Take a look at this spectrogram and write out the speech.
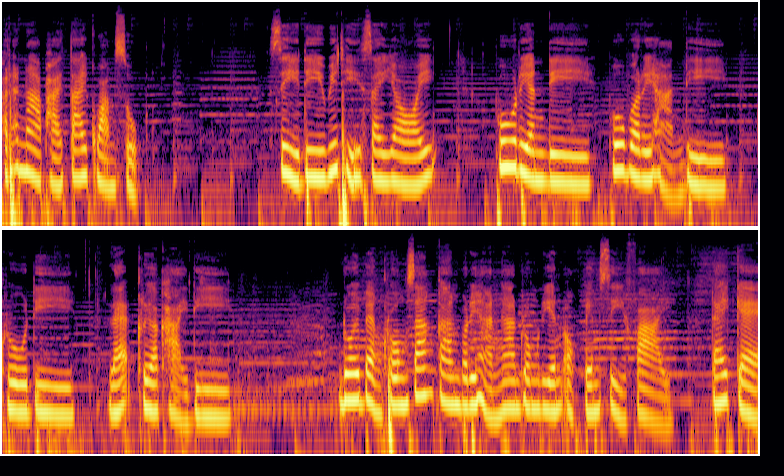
พัฒนาภายใต้ความสุข 4D วิถีไซย้อย ผู้เรียนดี ผู้บริหารดี ครูดี และเครือข่ายดี โดยแบ่งโครงสร้างการบริหารงานโรงเรียนออกเป็น 4 ฝ่าย ได้แก่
